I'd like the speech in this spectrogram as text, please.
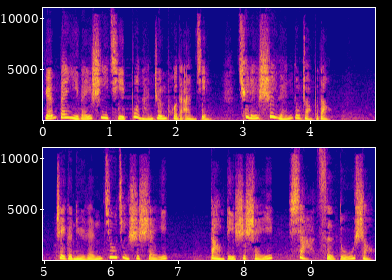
原本以为是一起不难侦破的案件，却连尸源都找不到。这个女人究竟是谁？到底是谁下此毒手？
